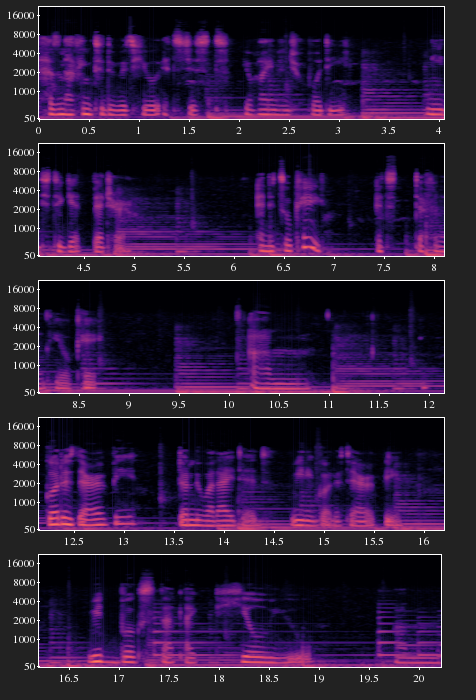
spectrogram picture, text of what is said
has nothing to do with you, it's just your mind and your body need to get better. And it's okay. It's definitely okay. Um, go to therapy. Don't do what I did. Really go to therapy. Read books that like heal you. Um,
